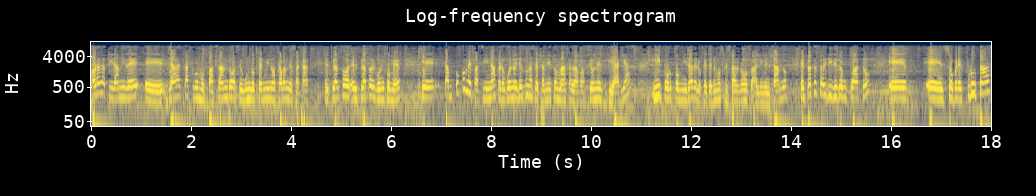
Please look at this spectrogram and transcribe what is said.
Ahora la pirámide eh, ya está como pasando a segundo término, acaban de sacar el plato, el plato del buen comer, que tampoco me fascina, pero bueno, ya es un acercamiento más a las raciones diarias y por comida de lo que tenemos que estarnos alimentando. El plato está dividido en cuatro. Eh, eh, sobre frutas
